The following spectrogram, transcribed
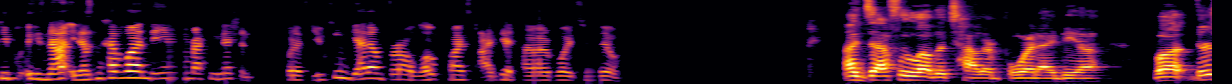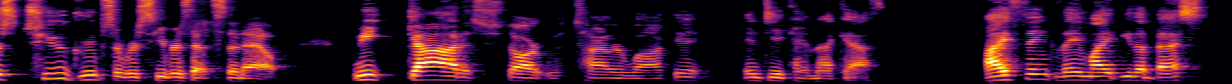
people, he's not, he doesn't have a lot of name recognition, but if you can get him for a low price, I'd get Tyler Boyd too. I definitely love the Tyler Boyd idea, but there's two groups of receivers that stood out. We gotta start with Tyler Lockett and DK Metcalf. I think they might be the best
